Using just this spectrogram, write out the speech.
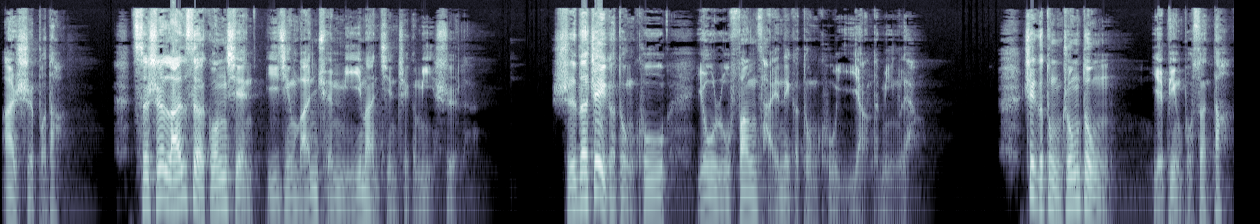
暗室不大。此时，蓝色光线已经完全弥漫进这个密室了，使得这个洞窟犹如方才那个洞窟一样的明亮。这个洞中洞也并不算大，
